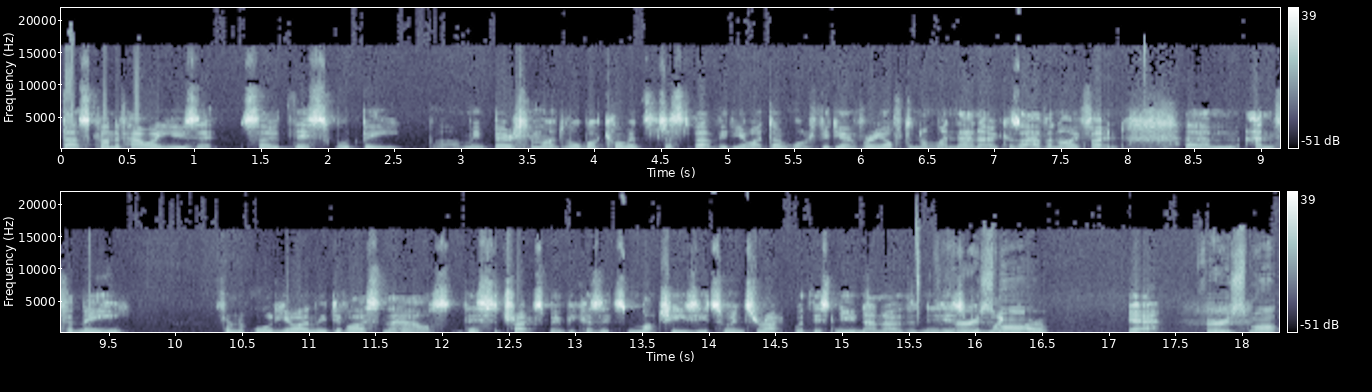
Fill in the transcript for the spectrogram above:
that's kind of how I use it. So this would be. I mean, bearing in mind all my comments just about video, I don't watch video very often on my Nano because I have an iPhone, um, and for me, for an audio only device in the house, this attracts me because it's much easier to interact with this new Nano than it is Very with my current. Yeah, Very small.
